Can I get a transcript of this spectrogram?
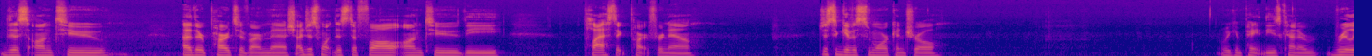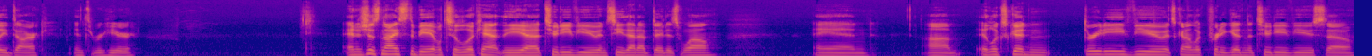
this onto other parts of our mesh. I just want this to fall onto the plastic part for now, just to give us some more control. We can paint these kind of really dark in through here. And it's just nice to be able to look at the uh, 2D view and see that update as well. And um, it looks good in 3D view. It's going to look pretty good in the 2D view. So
